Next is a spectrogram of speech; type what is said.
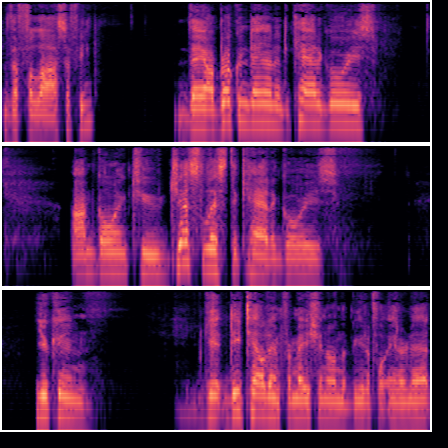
the philosophy. They are broken down into categories. I'm going to just list the categories. You can get detailed information on the beautiful internet,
